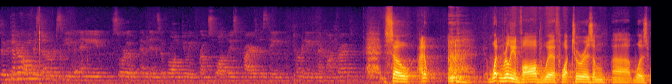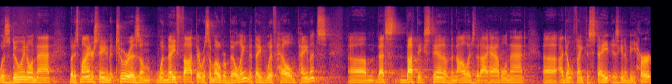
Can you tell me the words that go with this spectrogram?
So did your office ever receive any sort of evidence of wrongdoing from Swadley's prior to the state terminating that contract? So I don't, wasn't really involved with what tourism uh, was, was doing on that, but it's my understanding that tourism, when they thought there was some overbilling, that they've withheld payments. Um, that's about the extent of the knowledge that I have on that. Uh, I don't think the state is going to be hurt.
